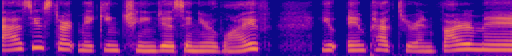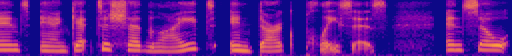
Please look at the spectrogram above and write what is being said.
As you start making changes in your life, you impact your environment and get to shed light in dark places. And so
